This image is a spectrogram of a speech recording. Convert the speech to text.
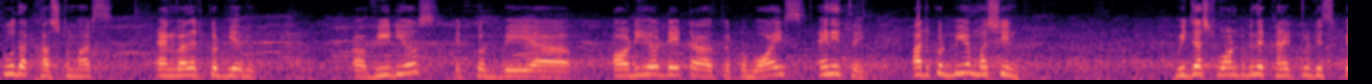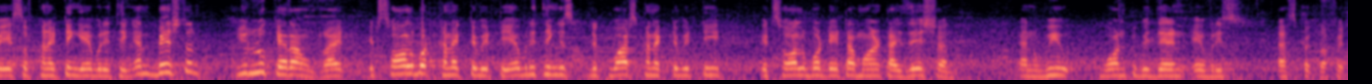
to the customers, and whether it could be uh, videos, it could be uh, audio data, like a voice, anything, or it could be a machine. We just want to be in the connectivity space of connecting everything. And based on, you look around, right? It's all about connectivity. Everything is requires connectivity. It's all about data monetization. And we want to be there in every aspect of it.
